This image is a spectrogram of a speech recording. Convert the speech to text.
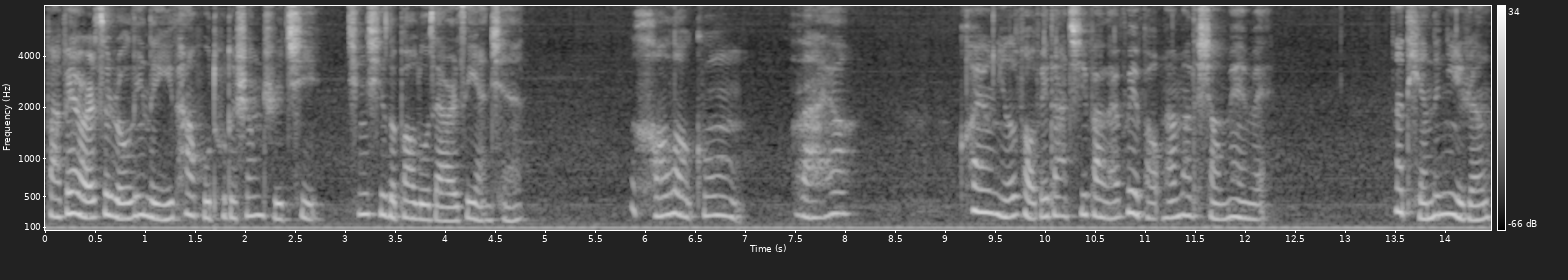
把被儿子蹂躏的一塌糊涂的生殖器。清晰的暴露在儿子眼前。好老公，来啊，快用你的宝贝大鸡巴来喂饱妈妈的小妹妹。那甜的腻人、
